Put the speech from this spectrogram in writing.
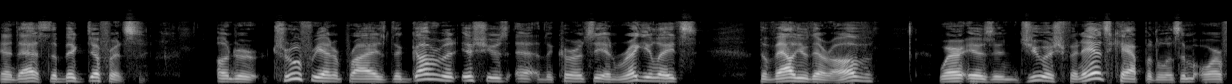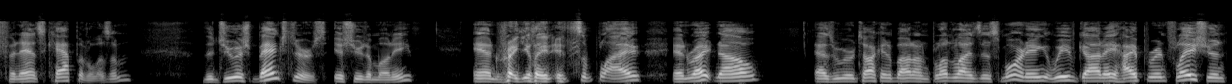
And that's the big difference. Under true free enterprise, the government issues uh, the currency and regulates the value thereof, whereas in Jewish finance capitalism or finance capitalism, the Jewish banksters issue the money and regulate its supply. And right now, as we were talking about on Bloodlines this morning, we've got a hyperinflation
